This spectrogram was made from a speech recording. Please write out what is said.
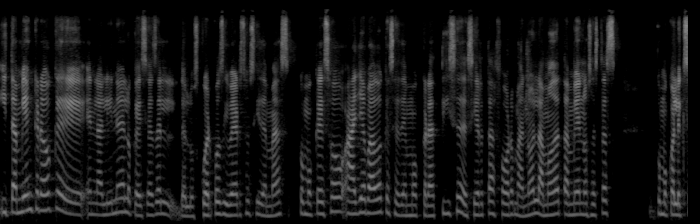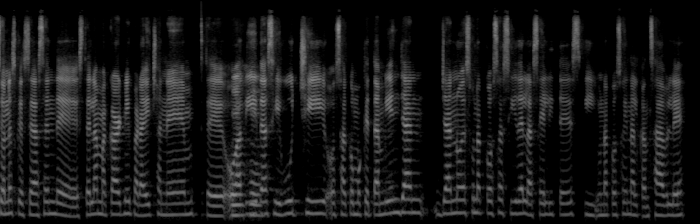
Y también creo que en la línea de lo que decías del, de los cuerpos diversos y demás, como que eso ha llevado a que se democratice de cierta forma, ¿no? La moda también, o sea, estas como colecciones que se hacen de Stella McCartney para H&M este, o Adidas y Gucci, o sea, como que también ya, ya no es una cosa así de las élites y una cosa inalcanzable.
